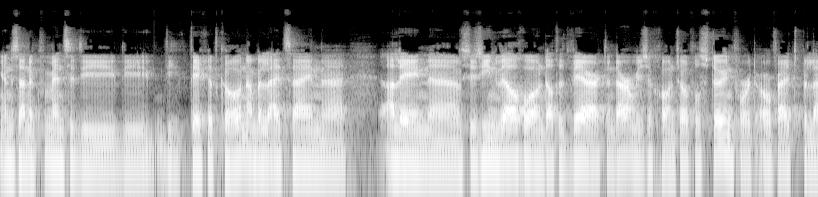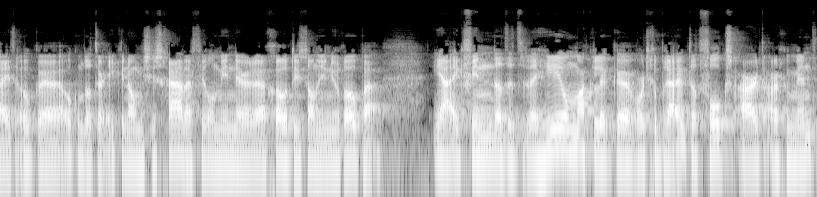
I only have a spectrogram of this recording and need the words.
En er zijn ook mensen die, die, die tegen het coronabeleid zijn. Alleen uh, ze zien wel gewoon dat het werkt en daarom is er gewoon zoveel steun voor het overheidsbeleid. Ook, ook omdat er economische schade veel minder groot is dan in Europa. Ja, ik vind dat het heel makkelijk wordt gebruikt, dat volksaard-argument,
